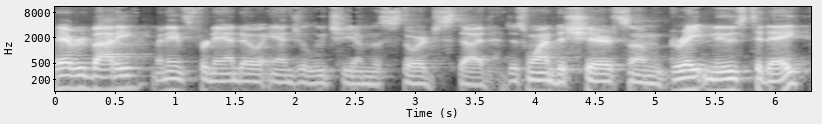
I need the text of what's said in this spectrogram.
Hey everybody, my name is Fernando Angelucci. I'm the storage stud. Just wanted to share some great news today.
